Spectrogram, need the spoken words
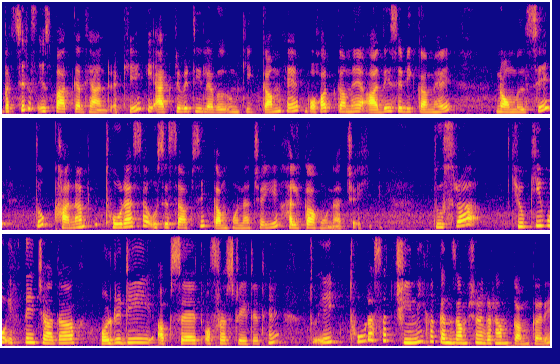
बट सिर्फ़ इस बात का ध्यान रखिए कि एक्टिविटी लेवल उनकी कम है, बहुत कम है, आधे से भी कम है नॉर्मल से। तो खाना भी थोड़ा सा उस हिसाब से कम होना चाहिए, हल्का होना चाहिए। दूसरा, क्योंकि वो इतने ज़्यादा ऑलरेडी अपसेट और फ्रस्ट्रेटेड हैं तो एक थोड़ा सा चीनी का कंजम्पशन अगर हम कम करें,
